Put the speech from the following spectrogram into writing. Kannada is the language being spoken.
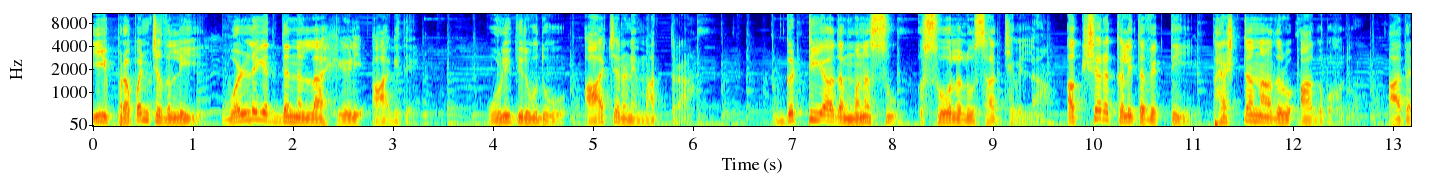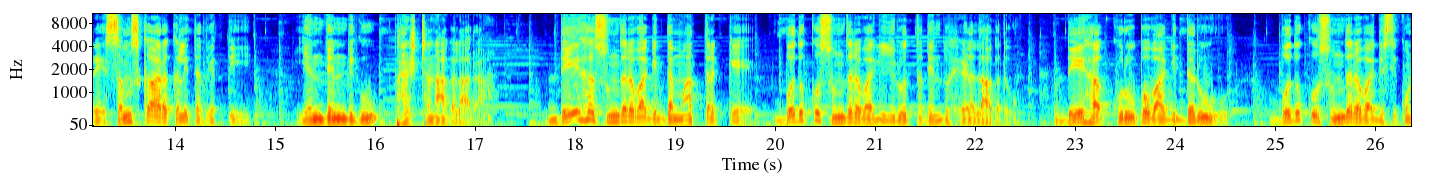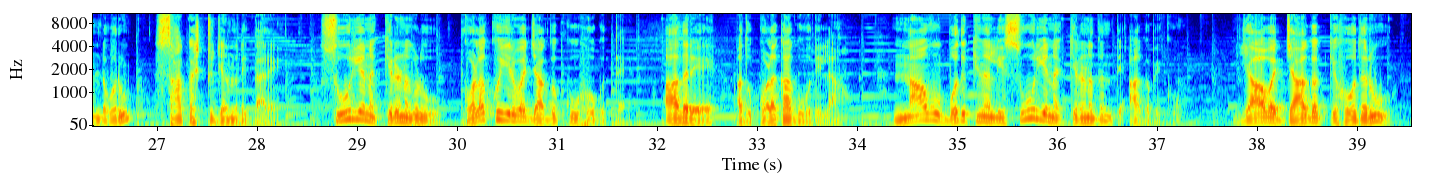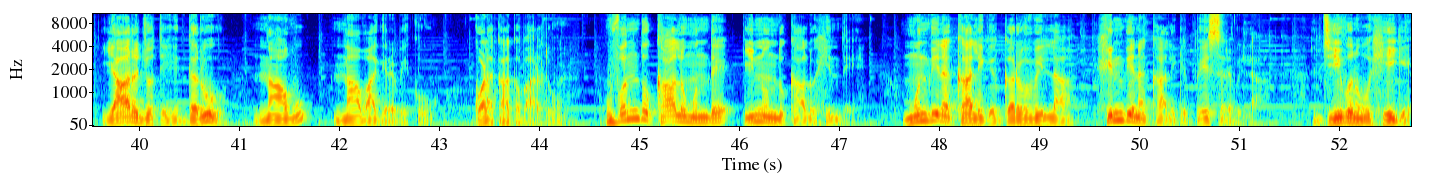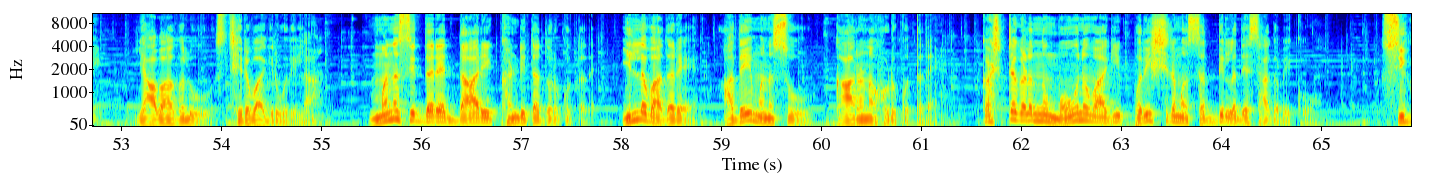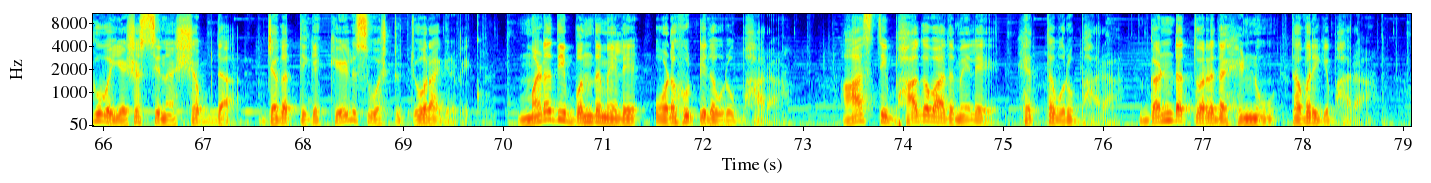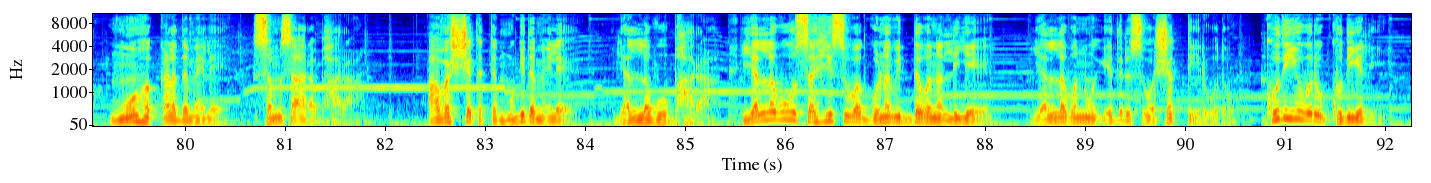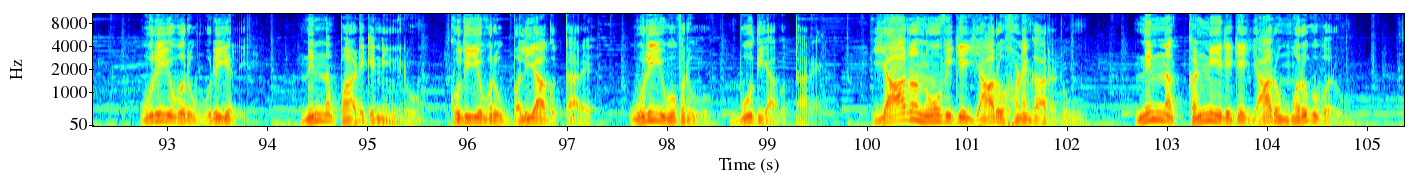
ಈ ಪ್ರಪಂಚದಲ್ಲಿ ಒಳ್ಳೆಯದ್ದನ್ನೆಲ್ಲ ಹೇಳಿ ಆಗಿದೆ. ಉಳಿದಿರುವುದು ಆಚರಣೆ ಮಾತ್ರ. ಗಟ್ಟಿಯಾದ ಮನಸ್ಸು ಸೋಲಲು ಸಾಧ್ಯವಿಲ್ಲ. ಅಕ್ಷರ ಕಲಿತ ವ್ಯಕ್ತಿ ಭ್ರಷ್ಟನಾದರೂ ಆಗಬಹುದು. ಆದರೆ ಸಂಸ್ಕಾರ ಕಲಿತ ವ್ಯಕ್ತಿ ಎಂದೆಂದಿಗೂ ಭ್ರಷ್ಟನಾಗಲಾರ. ದೇಹ ಸುಂದರವಾಗಿದ್ದ ಮಾತ್ರಕ್ಕೆ ಬದುಕು ಸುಂದರವಾಗಿ ಇರುತ್ತದೆಂದು ಹೇಳಲಾಗದು. ದೇಹ ಕುರೂಪವಾಗಿದ್ದರೂ ಬದುಕು ಸುಂದರವಾಗಿಸಿಕೊಂಡವರು ಸಾಕಷ್ಟು ಜನರಿದ್ದಾರೆ. ಸೂರ್ಯನ ಕಿರಣಗಳು ಕೊಳಕು ಇರುವ ಜಾಗಕ್ಕೂ ಹೋಗುತ್ತೆ. ಆದರೆ ಅದು ಕೊಳಕಾಗುವುದಿಲ್ಲ. ನಾವು ಬದುಕಿನಲ್ಲಿ ಸೂರ್ಯನ ಕಿರಣದಂತೆ ಆಗಬೇಕು. ಯಾವ ಜಾಗಕ್ಕೆ ಹೋದರೂ, ಯಾರ ಜೊತೆ ಇದ್ದರೂ ನಾವು ನಾವಾಗಿರಬೇಕು. ಕೊಳಕಾಗಬಾರದು. ಒಂದು ಕಾಲು ಮುಂದೆ, ಇನ್ನೊಂದು ಕಾಲು ಹಿಂದೆ. ಮುಂದಿನ ಕಾಲಿಗೆ ಗರ್ವವಿಲ್ಲ, ಹಿಂದಿನ ಕಾಲಿಗೆ ಬೇಸರವಿಲ್ಲ. ಜೀವನವು ಹೀಗೆ, ಯಾವಾಗಲೂ ಸ್ಥಿರವಾಗಿರುವುದಿಲ್ಲ. ಮನಸ್ಸಿದ್ದರೆ ದಾರಿ ಖಂಡಿತ ದೊರಕುತ್ತದೆ. ಇಲ್ಲವಾದರೆ ಅದೇ ಮನಸ್ಸು ಕಾರಣ ಹುಡುಕುತ್ತದೆ. ಕಷ್ಟಗಳನ್ನು ಮೌನವಾಗಿ ಪರಿಶ್ರಮ ಸದ್ದಿಲ್ಲದೆ ಸಾಗಬೇಕು. ಸಿಗುವ ಯಶಸ್ಸಿನ ಶಬ್ದ ಜಗತ್ತಿಗೆ ಕೇಳಿಸುವಷ್ಟು ಜೋರಾಗಿರಬೇಕು. ಮಡದಿ ಬಂದ ಮೇಲೆ ಒಡಹುಟ್ಟಿದವರು ಭಾರ. ಆಸ್ತಿ ಭಾಗವಾದ ಮೇಲೆ ಹೆತ್ತವರು ಭಾರ. ಗಂಡ ತೊರೆದ ಹೆಣ್ಣು ತವರಿಗೆ ಭಾರ. ಮೋಹ ಕಳೆದ ಮೇಲೆ ಸಂಸಾರ ಭಾರ. ಅವಶ್ಯಕತೆ ಮುಗಿದ ಮೇಲೆ ಎಲ್ಲವೂ ಭಾರ. ಎಲ್ಲವೂ ಸಹಿಸುವ ಗುಣವಿದ್ದವನಲ್ಲಿಯೇ ಎಲ್ಲವನ್ನೂ ಎದುರಿಸುವ ಶಕ್ತಿ ಇರುವುದು. ಕುದಿಯುವರು ಕುದಿಯಲಿ, ಉರಿಯುವರು ಉರಿಯಲಿ, ನಿನ್ನ ಪಾಡಿಗೆ ನೀನಿರು. ಕುದಿಯುವರು ಬಲಿಯಾಗುತ್ತಾರೆ ಉರಿಯುವವರು ಬೂದಿಯಾಗುತ್ತಾರೆ. ಯಾರ ನೋವಿಗೆ ಯಾರು ಹೊಣೆಗಾರರು? ನಿನ್ನ ಕಣ್ಣೀರಿಗೆ ಯಾರು ಮರುಗುವರು?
